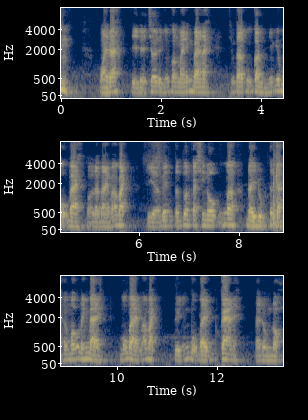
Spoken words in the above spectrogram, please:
ngoài ra thì để chơi được những con máy đánh bài này chúng ta cũng cần những cái bộ bài gọi là bài mã vạch. Thì uh, bên Tấn Tuân Casino cũng uh, đầy đủ tất cả các mẫu đánh bài mẫu bài mã vạch. Từ những bộ bài ca này bài đồng đỏ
